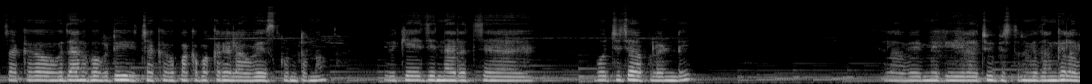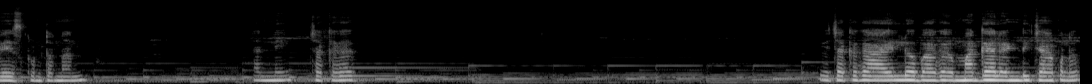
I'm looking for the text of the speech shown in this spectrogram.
చక్కగా ఒకదానికొకటి చక్కగా పక్క పక్కన ఇలా వేసుకుంటున్నాం. ఇవి కేజీన్నర చే- బొచ్చు చేపలండి. ఇలా మీకు ఇలా చూపిస్తున్న విధంగా ఇలా వేసుకుంటున్నాను. అన్నీ చక్కగా ఇవి చక్కగా ఆయిల్లో బాగా మగ్గాలండి చేపలు.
